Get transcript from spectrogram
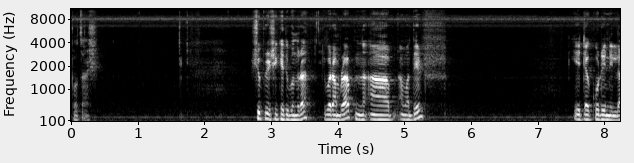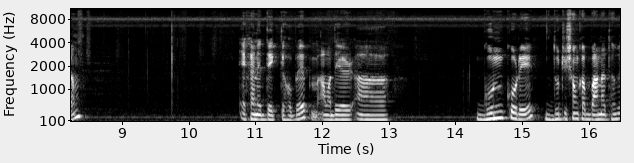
পঁচাশি। সুপ্রিয় শিক্ষার্থী বন্ধুরা, এবার আমরা আমাদের এটা করে নিলাম। এখানে দেখতে হবে, আমাদের গুণ করে দুটি সংখ্যা বানাতে হবে,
